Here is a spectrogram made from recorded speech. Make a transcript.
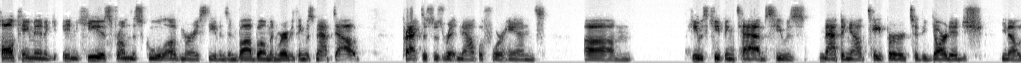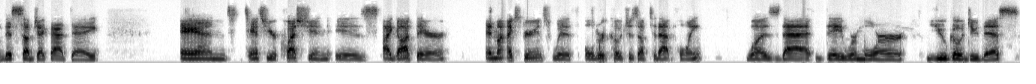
Paul came in and he is from the school of Murray Stephens and Bob Bowman, where everything was mapped out. Practice was written out beforehand. Um, he was keeping tabs. He was mapping out taper to the yardage, you know, this subject that day. And to answer your question is I got there and my experience with older coaches up to that point was that they were more you go do this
